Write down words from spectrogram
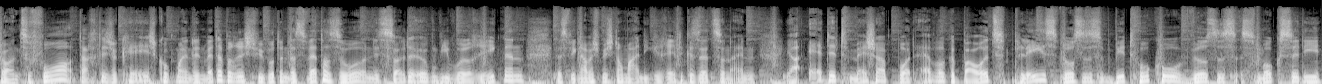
Ja, und zuvor dachte ich, okay, ich gucke mal in den Wetterbericht, wie wird denn das Wetter so? Und es sollte irgendwie wohl regnen. Deswegen habe ich mich nochmal an die Geräte gesetzt und ein ja, Edit Mesh Mashup Whatever gebaut. Place vs. Bitoko vs. Smoke City.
